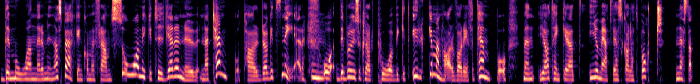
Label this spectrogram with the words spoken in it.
demoner och mina spöken kommer fram så mycket tydligare nu när tempot har dragits ner. Mm. Och det beror ju såklart på vilket yrke man har, vad det är för tempo. Men jag tänker att i och med att vi har skalat bort nästan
